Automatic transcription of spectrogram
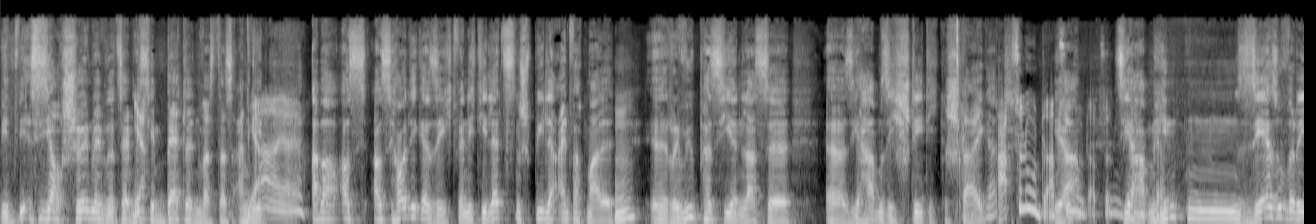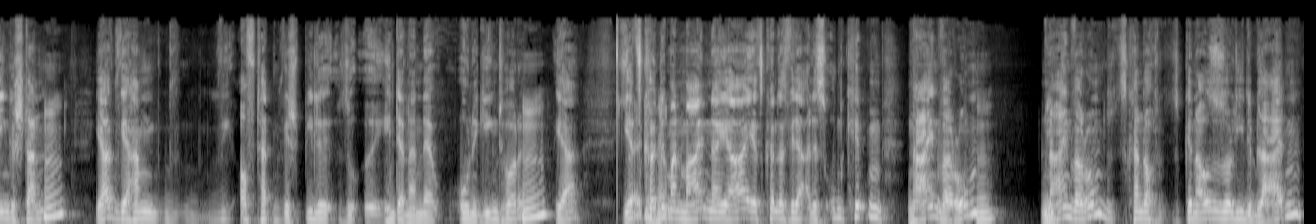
es ist ja auch schön, wenn wir uns ein Ja. bisschen betteln, was das angeht. Ja, ja, ja. Aber aus, aus heutiger Sicht, wenn ich die letzten Spiele einfach mal Hm? äh, Revue passieren lasse, äh, sie haben sich stetig gesteigert. Absolut, absolut, absolut, Sie haben. Hm? hinten sehr souverän gestanden. Ja, wir haben, wie oft hatten wir Spiele so äh, hintereinander ohne Gegentore? Hm? Ja. Jetzt könnte man meinen, na ja, jetzt könnte das wieder alles umkippen. Nein, warum? Hm? Nein, warum? Es kann doch genauso solide bleiben.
